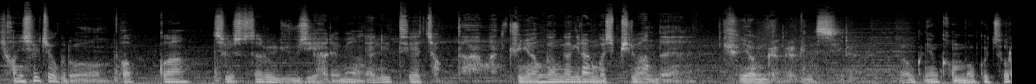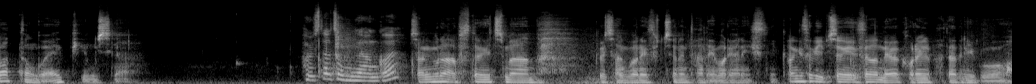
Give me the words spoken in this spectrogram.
현실적으로 법과 질서를 유지하려면 엘리트의 적당한 균형 감각이라는 것이 필요한데 균형 감각은 지라. 넌 그냥 겁먹고 쫄았던 거야, 이 비용신아. 벌써 정리한 거야? 장군은 압수당했지만 그 장관의 숫자는 다 내 머리 안에 있으니까 황기석 입장에서 내가 거래를 받아들이고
